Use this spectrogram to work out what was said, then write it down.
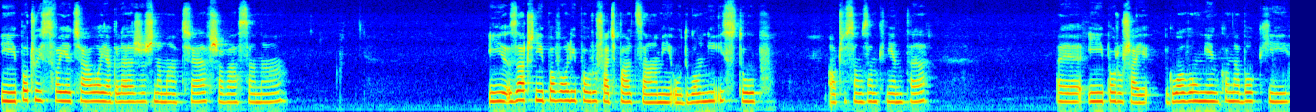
I poczuj swoje ciało, jak leżysz na macie w Shavasana. I zacznij powoli poruszać palcami u dłoni i stóp. Oczy są zamknięte. E, I poruszaj głową miękko na boki.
